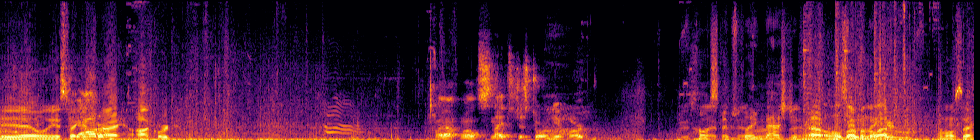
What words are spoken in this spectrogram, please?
Yeah, only a second try. Awkward. Uh, well, Snipes just tore me apart. This Oh, life's Snipes never playing over. Bastion. Uh, hold up on the Widowmaker. left. Almost there.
